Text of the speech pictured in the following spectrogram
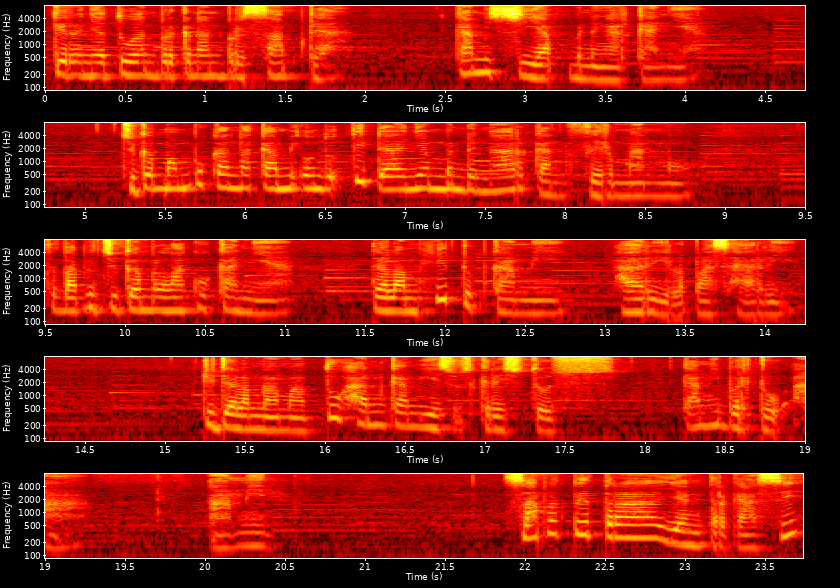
Kiranya Tuhan berkenan bersabda, kami siap mendengarkannya. Juga mampukanlah kami untuk tidak hanya mendengarkan firman-Mu, tetapi juga melakukannya dalam hidup kami hari lepas hari. Di dalam nama Tuhan kami Yesus Kristus, kami berdoa. Amin. Sahabat Petra yang terkasih,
